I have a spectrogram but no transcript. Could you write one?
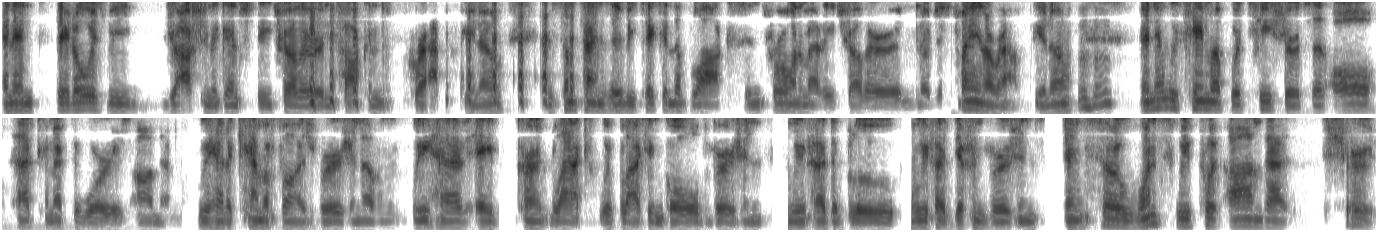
And then they'd always be joshing against each other and talking crap, you know. And sometimes they'd be taking the blocks and throwing them at each other and, you know, just playing around, you know. Mm-hmm. And then we came up with t shirts that all had Connected Warriors on them. We had a camouflage version of them. We had a current black with black and gold version. We've had the blue. We've had different versions. And so once we put on that shirt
